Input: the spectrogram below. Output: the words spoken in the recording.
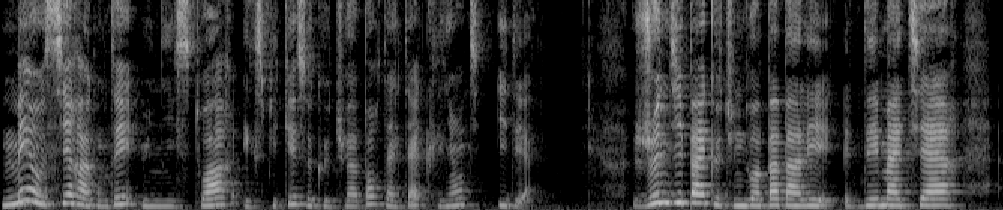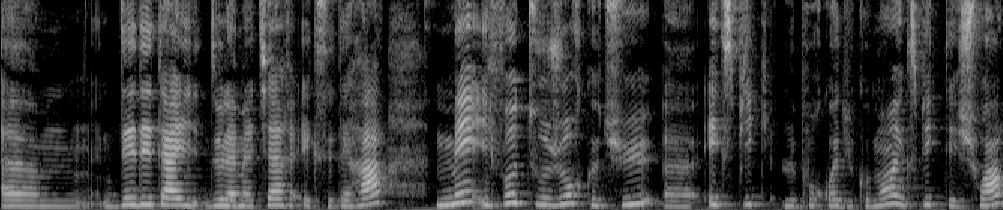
mais aussi raconter une histoire, expliquer ce que tu apportes à ta cliente idéale. Je ne dis pas que tu ne dois pas parler des matières, euh, des détails de la matière, etc. Mais il faut toujours que tu euh, expliques le pourquoi du comment, expliques tes choix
